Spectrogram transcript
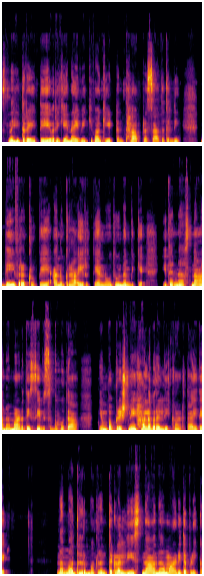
ಸ್ನೇಹಿತರೆ, ದೇವರಿಗೆ ನೈವೇದ್ಯವಾಗಿ ಇಟ್ಟಂತಹ ಪ್ರಸಾದದಲ್ಲಿ ದೇವರ ಕೃಪೆ, ಅನುಗ್ರಹ ಇರುತ್ತೆ ಅನ್ನೋದು ನಂಬಿಕೆ. ಇದನ್ನು ಸ್ನಾನ ಮಾಡದೆ ಸೇವಿಸಬಹುದಾ ಎಂಬ ಪ್ರಶ್ನೆ ಹಲವರಲ್ಲಿ ಕಾಡ್ತಾ ಇದೆ. ನಮ್ಮ ಧರ್ಮ ಗ್ರಂಥಗಳಲ್ಲಿ ಸ್ನಾನ ಮಾಡಿದ ಬಳಿಕ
